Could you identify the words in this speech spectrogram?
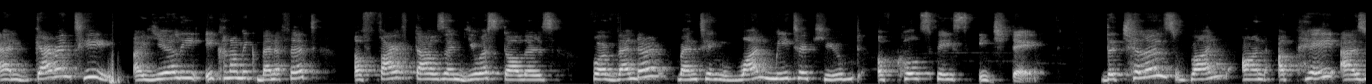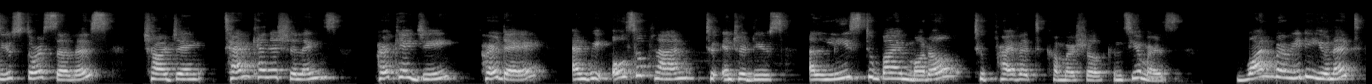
and guarantee a yearly economic benefit of 5,000 US dollars for a vendor renting one meter cubed of cold space each day. The chillers run on a pay as you store service, charging 10 Kenya shillings per kg per day. And we also plan to introduce a lease to buy model to private commercial consumers. One Baridi unit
